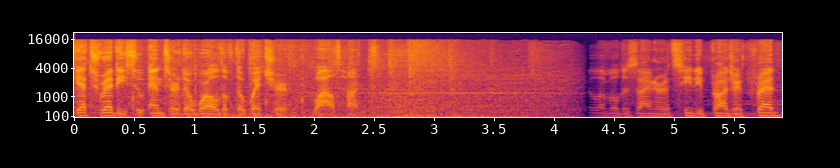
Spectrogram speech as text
Get ready to enter the world of The Witcher Wild Hunt. Level designer at CD Projekt Red,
